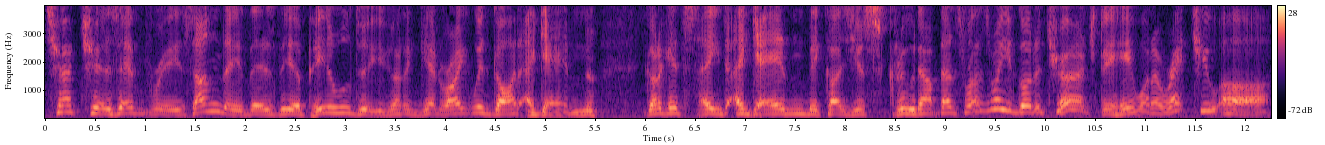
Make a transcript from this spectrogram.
churches every Sunday there's the appeal to you got to get right with God again got to get saved again because you screwed up. That's, that's why you go to church, to hear what a wretch you are.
